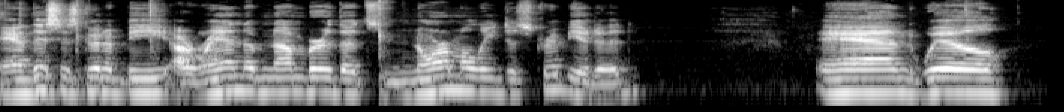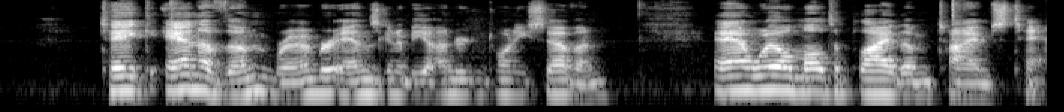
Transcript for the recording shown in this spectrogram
and this is going to be a random number that's normally distributed and we'll take n of them, remember n is going to be 127, and we'll multiply them times 10.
